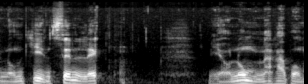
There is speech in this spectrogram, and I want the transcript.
ขนมจีนเส้นเล็ก เหนียวนุ่มนะครับผม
